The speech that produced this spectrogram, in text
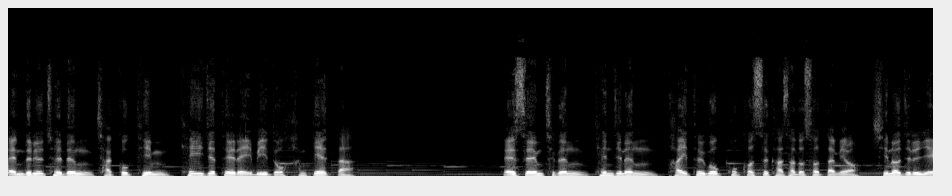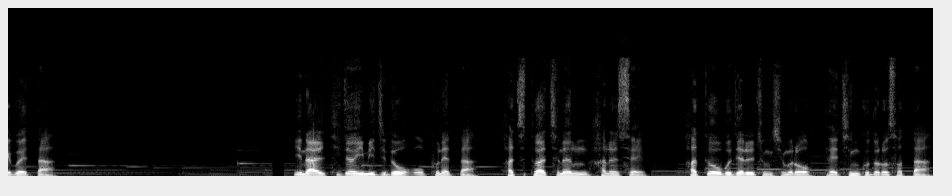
앤드류 최 등 작곡팀 KZLAB도 함께했다. SM 측은 켄지는 타이틀곡 포커스 가사도 썼다며 시너지를 예고했다. 이날 티저 이미지도 오픈했다. 하츠투하츠는 하늘색, 하트 오브제를 중심으로 대칭 구도로 섰다.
